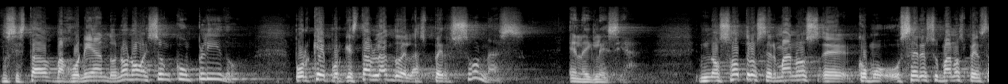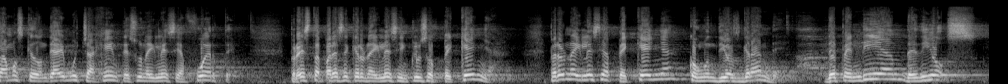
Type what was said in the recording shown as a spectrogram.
nos está bajoneando. No, no, es un cumplido. ¿Por qué? Porque está hablando de las personas en la iglesia. Nosotros, hermanos, eh, como seres humanos, pensamos que donde hay mucha gente es una iglesia fuerte. Pero esta parece que era una iglesia incluso pequeña. Pero una iglesia pequeña con un Dios grande. Dependían de Dios.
